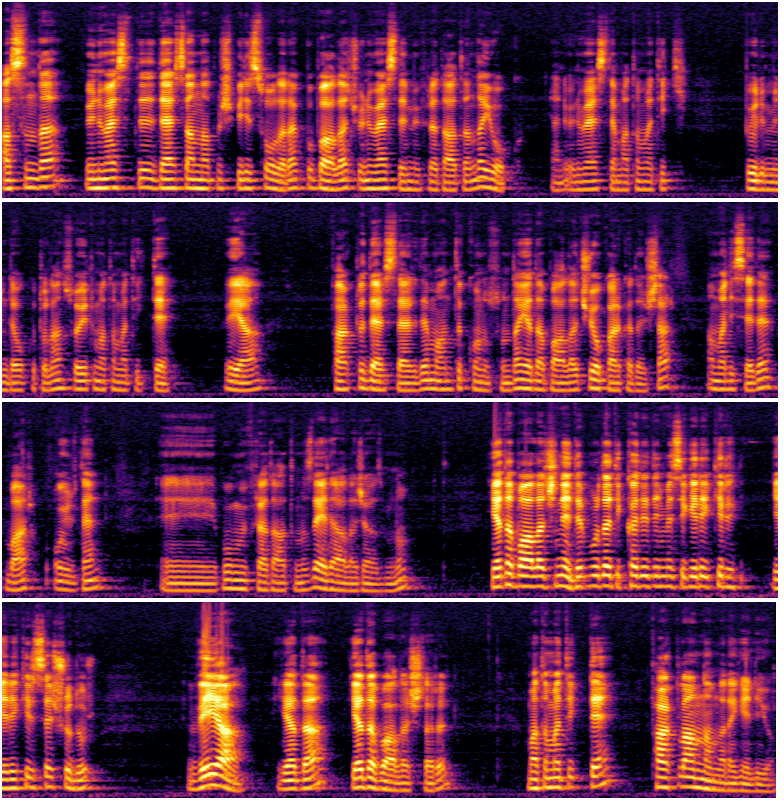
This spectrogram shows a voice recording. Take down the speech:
Aslında üniversitede ders anlatmış birisi olarak bu bağlaç üniversite müfredatında yok. Yani üniversite matematik bölümünde okutulan soyut matematikte veya farklı derslerde mantık konusunda ya da bağlacı yok arkadaşlar. Ama lisede var. O yüzden eee, bu müfredatımızda ele alacağız bunu. Ya da bağlacı nedir? Burada dikkat edilmesi gerekir gerekirse şudur. Veya ya da ya da bağlaçları matematikte farklı anlamlara geliyor.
